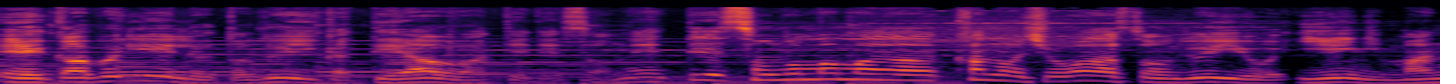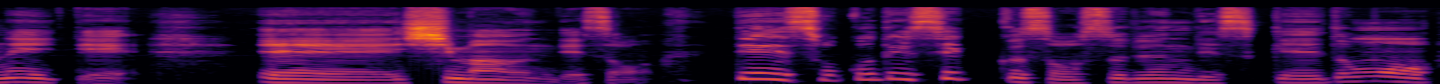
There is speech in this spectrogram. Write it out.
えー、ガブリエルとルイが出会うわけですよね。で、そのまま彼女は、そのルイを家に招いて、えー、しまうんですよ。で、そこでセックスをするんですけれども、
